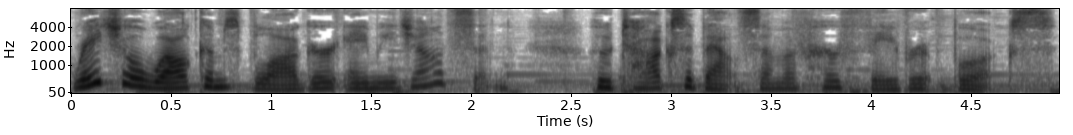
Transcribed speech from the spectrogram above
Rachel welcomes blogger Amy Johnson, who talks about some of her favorite books.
